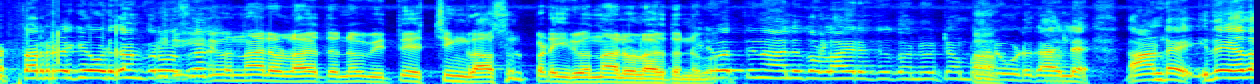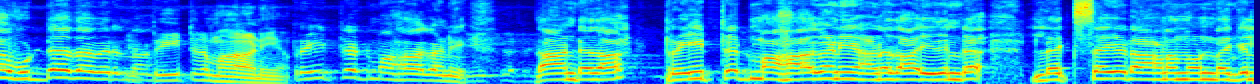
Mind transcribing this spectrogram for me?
എത്ര രൂപയ്ക്ക് കൊടുക്കാൻ ഫിറോസ്? ഇരുപത്തിനാല് തൊള്ളായിരത്തി തൊണ്ണൂറ് വിത്ത് എച്ചിങ് ഗ്ലാസ് ഉൾപ്പെടെ ഇരുപത്തിനാല് തൊള്ളായിരത്തി തൊണ്ണൂറ് ഇരുപത്തിനാല് തൊള്ളായിരത്തി തൊണ്ണൂറ്റൊമ്പതിന് കൊടുക്കാം അല്ലേ? ദാണ്ടേ ഇത് ഏതാ വുഡ് ഏതാ വരുന്നത്? ട്രീറ്റഡ് മഹാഗണി ട്രീറ്റഡ് മഹാഗണി ദാണ്ടേതാ ട്രീറ്റഡ് മഹാഗണിയാണ് ഇതാ ഇതിന്റെ ലെഗ് സൈഡ് ആണെന്നുണ്ടെങ്കിൽ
